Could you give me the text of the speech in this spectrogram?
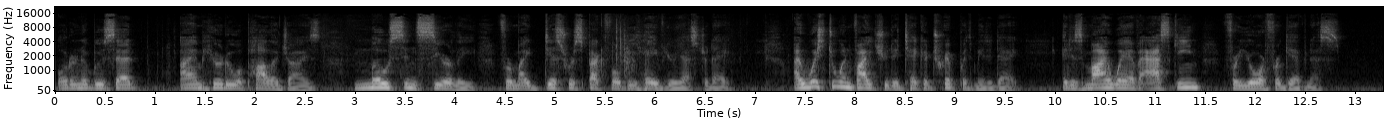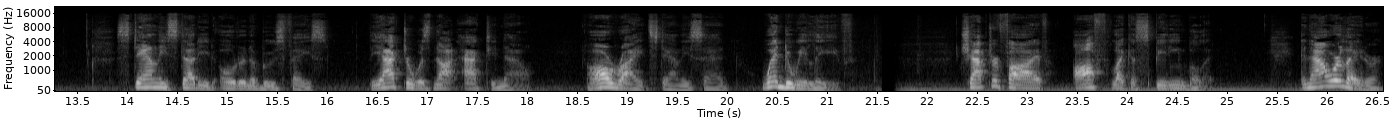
Oda said, I am here to apologize most sincerely for my disrespectful behavior yesterday. I wish to invite you to take a trip with me today. It is my way of asking for your forgiveness. Stanley studied Oda Nobu's face. The actor was not acting now. All right, Stanley said. When do we leave? Chapter 5 Off Like a Speeding Bullet. An hour later,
